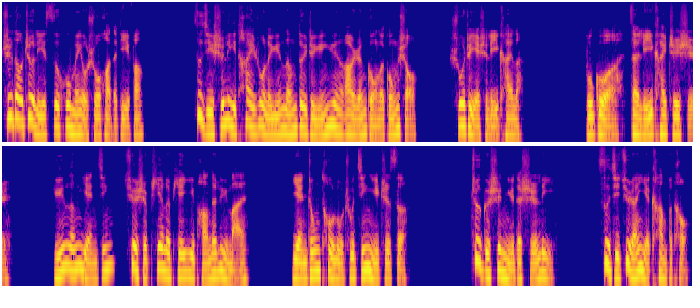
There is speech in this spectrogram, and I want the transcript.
知道这里似乎没有说话的地方，自己实力太弱了。云棱对着云韵二人拱了拱手，说着也是离开了。不过在离开之时，云冷眼睛却是瞥了瞥一旁的绿蛮，眼中透露出惊异之色。这个侍女的实力，自己居然也看不透，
